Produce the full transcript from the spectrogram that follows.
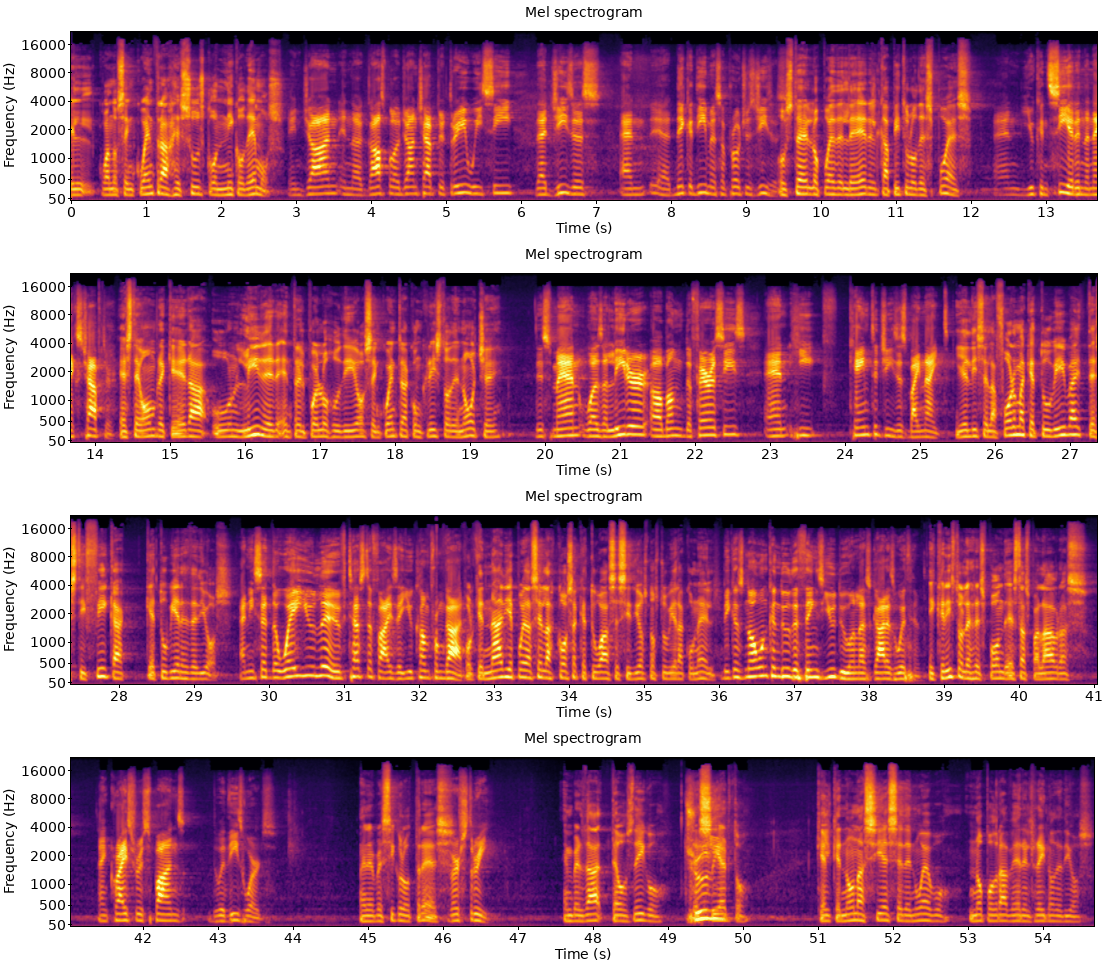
el- cuando se encuentra Jesús con Nicodemos. in John, in the Gospel of John, chapter 3, we see that Jesus and uh, Nicodemus approaches Jesus. Usted lo puede leer el capítulo después. And you can see it in the next chapter. Este hombre que era un líder entre el pueblo judío se encuentra con Cristo de noche This man was a leader among the Pharisees, and he came to Jesus by night. Y él dice, la forma que tú vivas testifica que tú vienes de Dios. And he said, The way you live testifies that you come from God. Porque nadie puede hacer las cosas que tú haces si Dios no estuviera con él. Because no one can do the things you do unless God is with him. Y Cristo le responde estas palabras And Christ responds with these words. en el versículo 3. Verse 3 En verdad te os digo, Truly. cierto, que el que no naciese de nuevo no podrá ver el reino de Dios.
